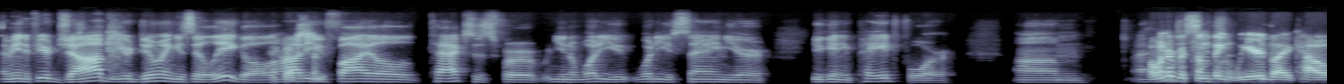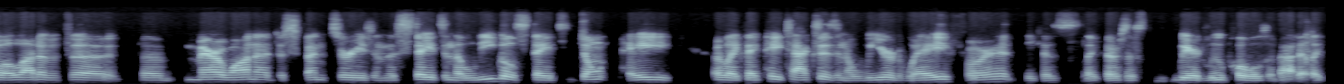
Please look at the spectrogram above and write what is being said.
I mean, if your job that you're doing is illegal, how do you file taxes for, you know, what are you, what are you saying you're, you're getting paid for? Um, I wonder if it's something weird like how a lot of the the marijuana dispensaries in the states in the legal states don't pay or like they pay taxes in a weird way for it because like there's this weird loopholes about it. Like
